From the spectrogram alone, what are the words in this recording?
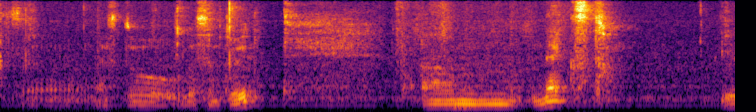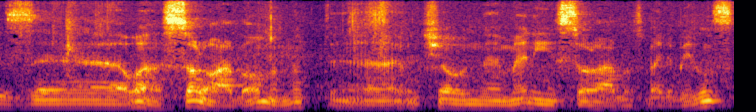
it's uh, nice to listen to it. Um, next is uh, well a solo album. I'm not I haven't shown many solo albums by the Beatles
